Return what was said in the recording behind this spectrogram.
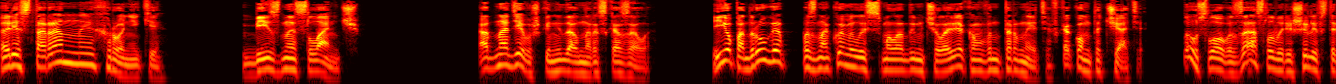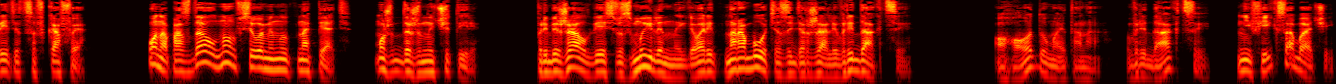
Ресторанные хроники. Бизнес-ланч. Одна девушка недавно рассказала. Ее подруга познакомилась с молодым человеком в интернете, в каком-то чате. Ну, слово за слово решили встретиться в кафе. Он опоздал, ну, всего минут на пять, может, даже на четыре. Прибежал весь взмыленный, говорит, на работе задержали, в редакции. Ого, думает она, в редакции? Не фиг собачий.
